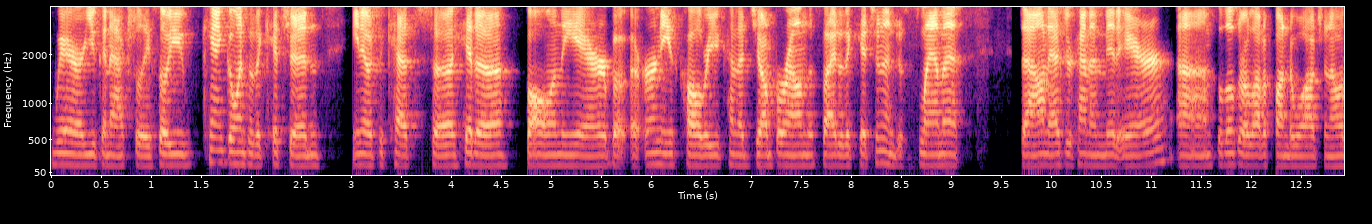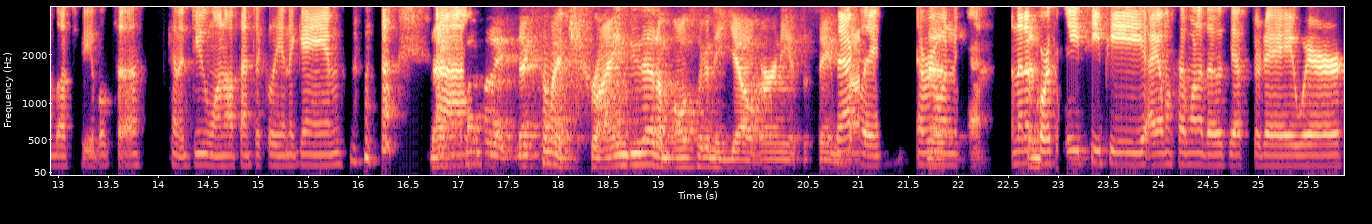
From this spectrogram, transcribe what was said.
where you can actually, so you can't go into the kitchen you know, to catch, uh, hit a ball in the air. But Ernie's call where you kind of jump around the side of the kitchen and just slam it down as you're kind of midair. Um, so those are a lot of fun to watch, and I would love to be able to kind of do one authentically in a game. next um, time I next time I try and do that, I'm also going to yell Ernie at the same exactly. time. Exactly. Everyone. Yeah. And then of and, course ATP. I almost had one of those yesterday where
